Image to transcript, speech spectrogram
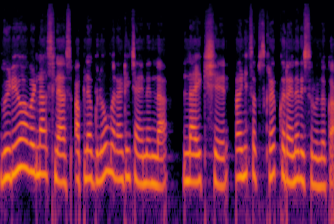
व्हिडिओ आवडला असल्यास आपल्या ग्लो मराठी चॅनलला लाईक शेअर आणि सबस्क्राईब करायला विसरू नका.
